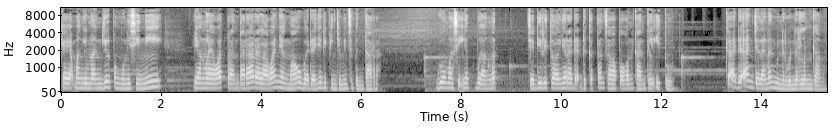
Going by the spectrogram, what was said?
Kayak manggil-manggil penghuni sini yang lewat perantara relawan yang mau badannya dipinjemin sebentar. Gue masih inget banget jadi ritualnya rada deketan sama pohon kantil itu. Keadaan jalanan bener-bener lenggang.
